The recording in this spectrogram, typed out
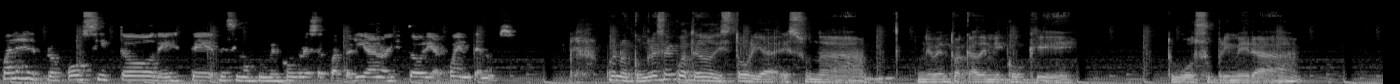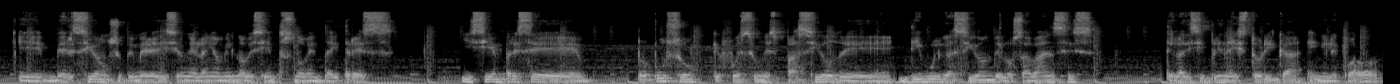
¿Cuál es el propósito de este decimoprimer Congreso Ecuatoriano de Historia? Cuéntenos. Bueno, el Congreso Ecuatoriano de Historia es una, un evento académico que tuvo su primera eh, versión, su primera edición en el año 1993 y siempre se propuso que fuese un espacio de divulgación de los avances de la disciplina histórica en el Ecuador.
